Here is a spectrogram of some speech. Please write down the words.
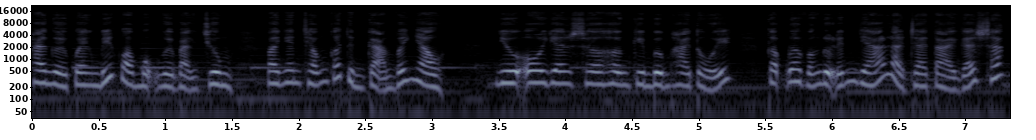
hai người quen biết qua một người bạn chung và nhanh chóng có tình cảm với nhau. Dù Oh Yeon-seo hơn Kim Bum 2 tuổi, cặp đôi vẫn được đánh giá là trai tài gái sắc.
